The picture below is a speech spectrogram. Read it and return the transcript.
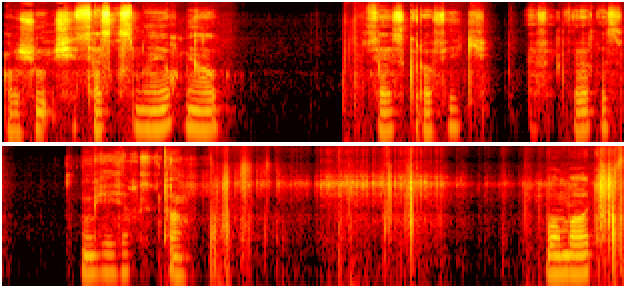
Abi şu şey, ses kısmına yok mu ya? Ses, grafik, efektlere kız. Müziğe kız. Tamam. Bomba at.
